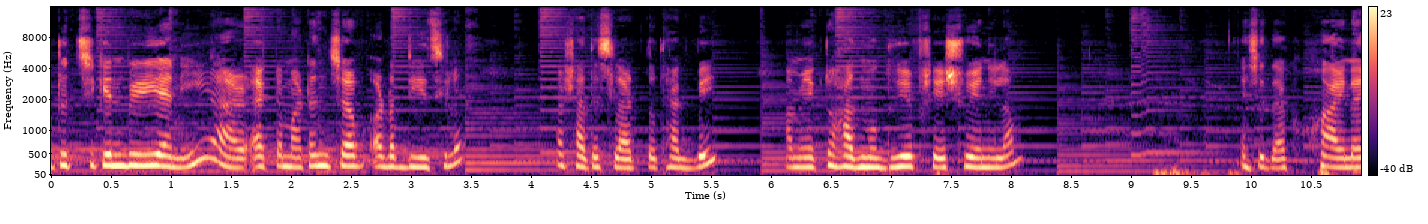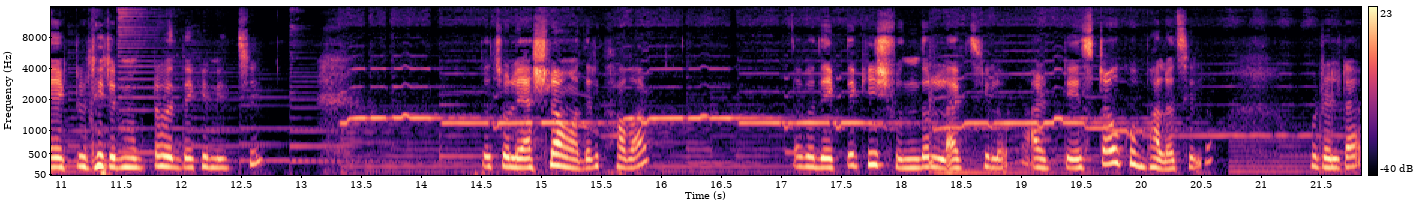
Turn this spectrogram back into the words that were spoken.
একটু চিকেন বিরিয়ানি আর একটা মাটন চাপ অর্ডার দিয়েছিল। আর সাথে স্যালাড তো থাকবেই। আমি একটু হাত মুখ ধুয়ে ফ্রেশ হয়ে নিলাম। এসে দেখো, আয়নায় একটু নিজের মুখটা দেখে নিচ্ছি। তো চলে আসলো আমাদের খাবার। দেখো, দেখতে কি সুন্দর লাগছিল। আর টেস্টটাও খুব ভালো ছিল। হোটেলটা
